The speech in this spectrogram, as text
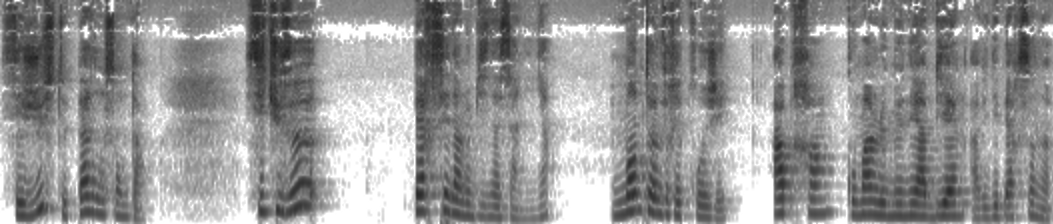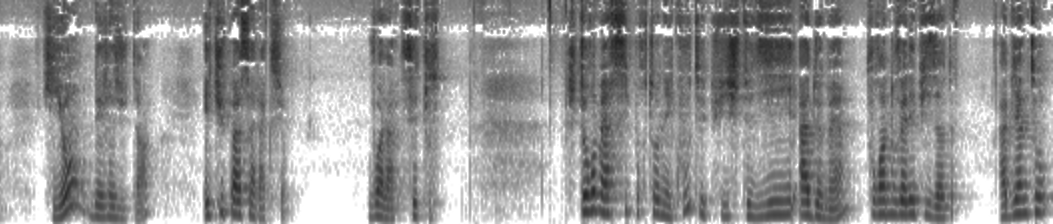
c'est juste perdre son temps. Si tu veux percer dans le business en ligne, monte un vrai projet, apprends comment le mener à bien avec des personnes qui ont des résultats et tu passes à l'action. Voilà, c'est tout. Je te remercie pour ton écoute et puis je te dis à demain pour un nouvel épisode. À bientôt!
